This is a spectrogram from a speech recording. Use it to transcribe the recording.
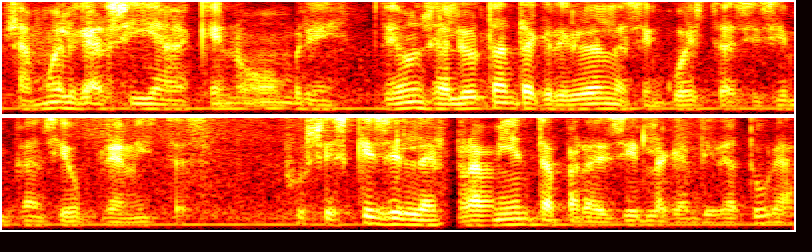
Samuel García, qué nombre. ¿De dónde salió tanta credibilidad en las encuestas y siempre han sido pianistas? Pues es que es la herramienta para decir la candidatura.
